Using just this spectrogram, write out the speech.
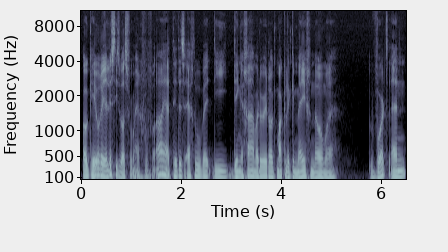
ook heel realistisch was voor mijn gevoel. Van, oh ja, dit is echt hoe die dingen gaan, waardoor je er ook makkelijk in meegenomen wordt. En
